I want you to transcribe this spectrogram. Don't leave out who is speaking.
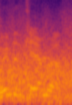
Speaker 1: Wave to the camera.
